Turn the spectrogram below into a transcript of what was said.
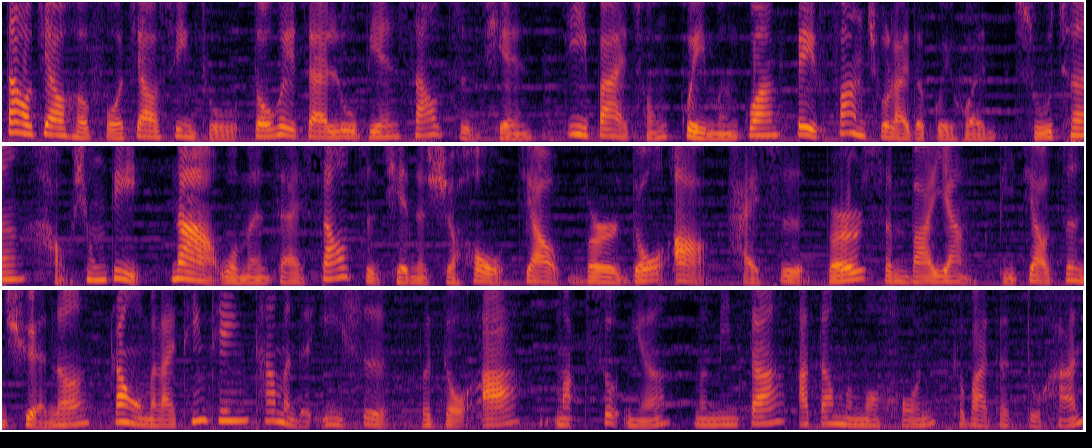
道教和佛教信徒都会在路边烧纸钱，祭拜从鬼门关被放出来的鬼魂，俗称好兄弟。那我们在烧纸钱的时候叫 berdoa 还是 “bersambayang” 比较正确呢？让我们来听听他们的意思。berdoa maksudnya meminta atau memohon kepada Tuhan，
